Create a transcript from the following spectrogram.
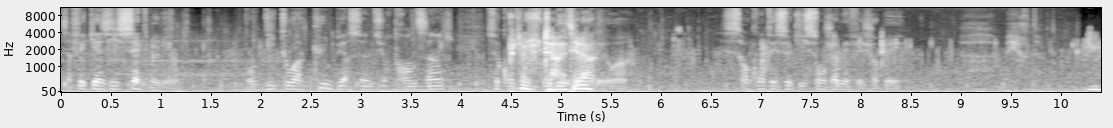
Ça fait quasi 7 millions. Donc dis-toi qu'une personne sur 35 se compte Putain, je t'ai arrêté là. loin. Sans compter ceux qui se sont jamais fait choper. Merde.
